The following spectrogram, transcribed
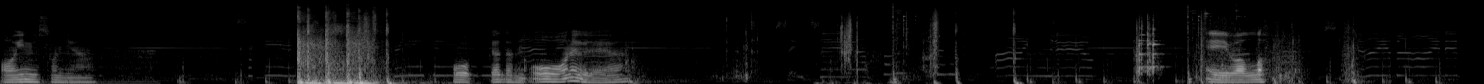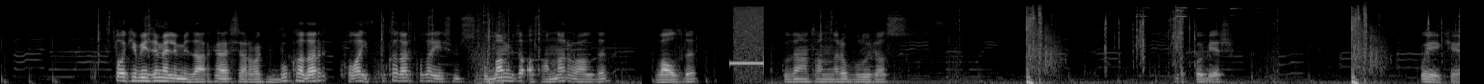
Aynı insan ya. Hop birader o o ne öyle ya? Eyvallah. Toki bizim elimizde arkadaşlar. Bak bu kadar kolay, bu kadar kolay yaşamış. Kuldan bize atanlar vardı. Valdı. Kuldan atanları bulacağız. Bak bu bir. Bu iki.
